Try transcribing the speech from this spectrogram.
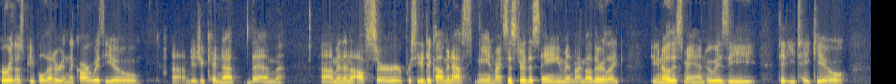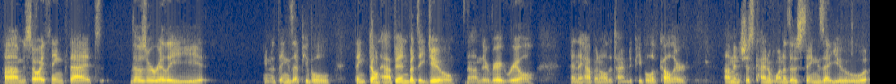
Who are those people that are in the car with you? Um, did you kidnap them? Um, and then the officer proceeded to come and ask me and my sister the same and my mother like do you know this man? Who is he? Did he take you? Um, so i think that those are really you know things that people think don't happen but they do. Um, they're very real and they happen all the time to people of color. Um, and it's just kind of one of those things that you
